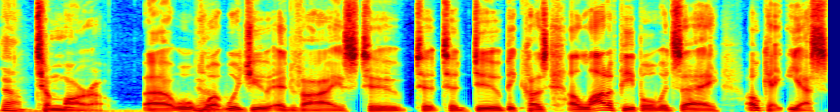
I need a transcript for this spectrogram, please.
yeah. tomorrow?" Uh, yeah. What would you advise to to to do? Because a lot of people would say, "Okay, yes,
